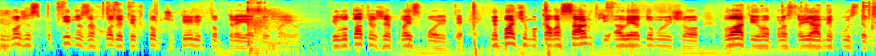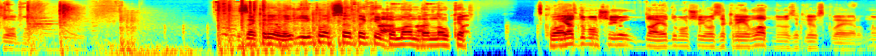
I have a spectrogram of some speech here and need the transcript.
він зможе спокійно заходити в топ-4, в топ-3, я думаю. І лутати вже плейспойнти. Ми бачимо Кавасанки, але я думаю, що Влад його просто я не пустив в зону. Закрили. Ікла все-таки Так, команда так, No Squad. Я думав, що його, да, я думав, що його закриє Влад, але його закрив Сквайр. Ну,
